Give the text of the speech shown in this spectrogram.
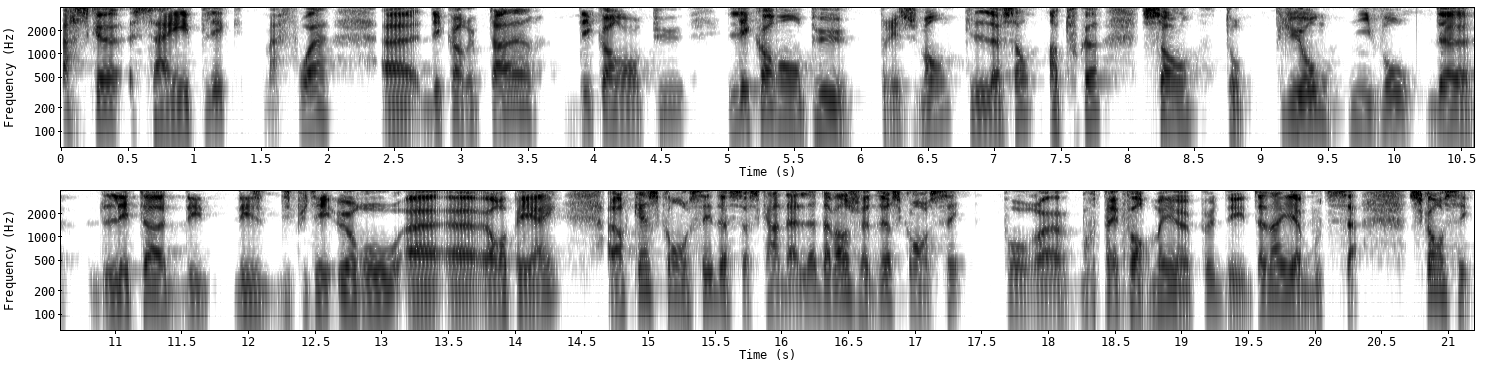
parce que ça implique, ma foi, des corrupteurs, des corrompus, les corrompus présumons qu'ils le sont, en tout cas, sont au plus haut niveau de l'État des, des députés euro euh, euh, européens. Alors, qu'est-ce qu'on sait de ce scandale-là? D'abord, je veux dire ce qu'on sait pour, euh, pour t'informer un peu des tenants et aboutissants. Ce qu'on sait,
